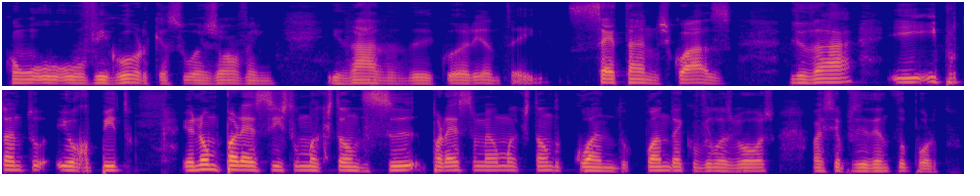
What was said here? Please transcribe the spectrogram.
com o, o vigor que a sua jovem idade de 47 anos quase lhe dá e, e, portanto eu repito, eu não me parece isto uma questão de se, parece-me uma questão de quando, quando é que o Vilas Boas vai ser presidente do Porto.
